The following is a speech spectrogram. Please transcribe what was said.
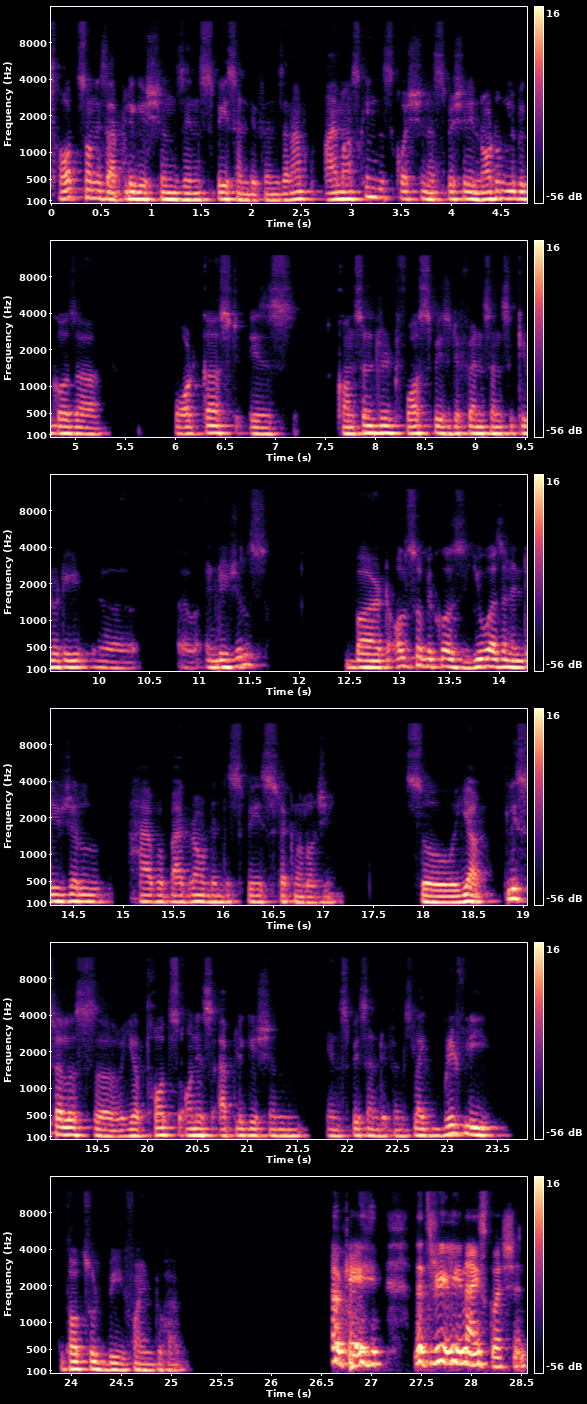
thoughts on its applications in space and defense? And I'm I'm asking this question especially not only because our podcast is concentrated for space defense and security uh, uh, individuals, but also because you as an individual have a background in the space technology. So yeah, please tell us uh, your thoughts on its application in space and defense. Like briefly, thoughts would be fine to have. Okay, that's really nice question.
